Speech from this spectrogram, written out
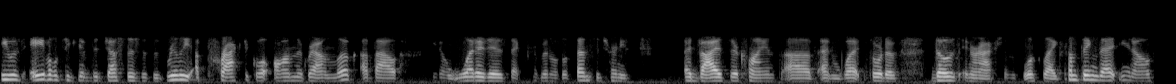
He was able to give the justices really a practical, on the ground look about you know what it is that criminal defense attorneys advise their clients of and what sort of those interactions look like. Something that you know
